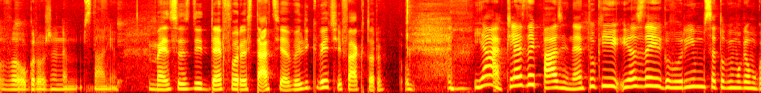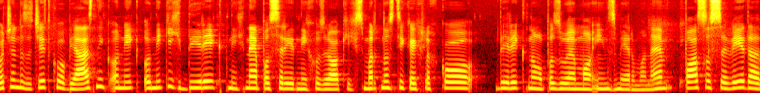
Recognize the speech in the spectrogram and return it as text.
v ogroženem stanju. Meni se zdi deforestacija veliko večji faktor. Ja, klej zdaj pazi. Ne? Tukaj jaz zdaj govorim, se to bi mogla mogoče na začetku objasniti, o, nek, o nekih direktnih, neposrednih vzrokih smrtnosti, ki jih lahko direktno opazujemo in zmerimo. Ne? Pa so seveda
